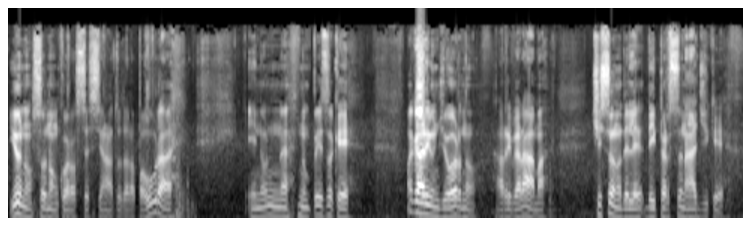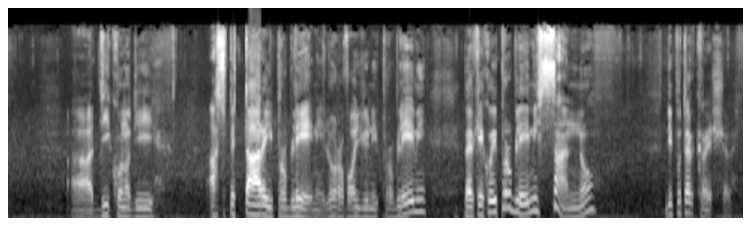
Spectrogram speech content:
Io non sono ancora ossessionato dalla paura e non, non penso che magari un giorno arriverà, ma ci sono delle, dei personaggi che uh, dicono di aspettare i problemi, loro vogliono i problemi perché coi problemi sanno di poter crescere.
